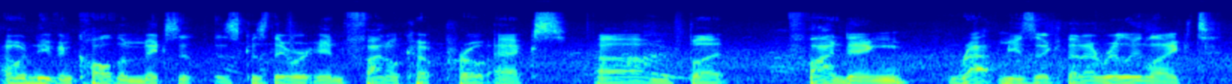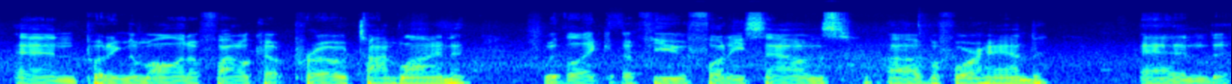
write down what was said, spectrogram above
I wouldn't even call them mixes because they were in Final Cut Pro X, um, but finding rap music that I really liked and putting them all in a Final Cut Pro timeline with like a few funny sounds uh, beforehand. And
